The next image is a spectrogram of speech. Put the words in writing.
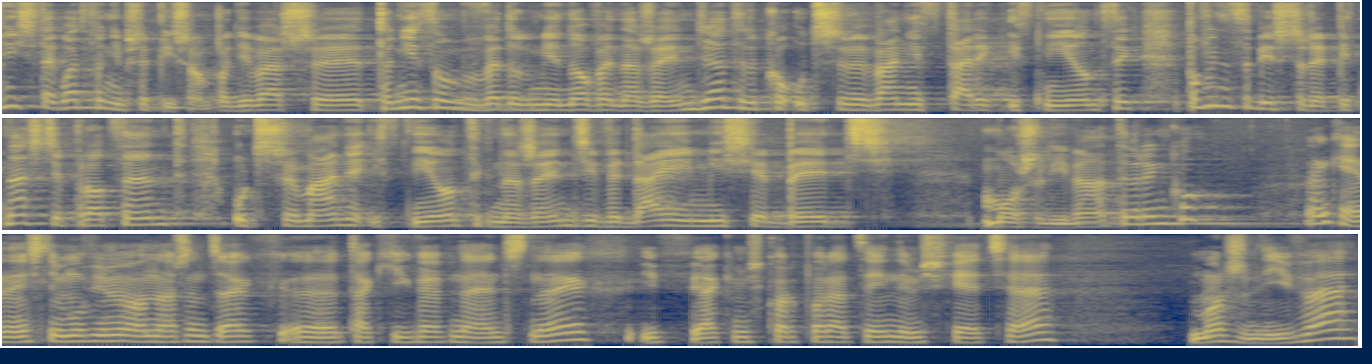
Oni się tak łatwo nie przepiszą, ponieważ y, to nie są według mnie nowe narzędzia, tylko utrzymują utrzymywanie starych istniejących. Powiem sobie szczerze, 15% utrzymania istniejących narzędzi wydaje mi się być możliwe na tym rynku. Okej, okay, no jeśli mówimy o narzędziach y, takich wewnętrznych i w jakimś korporacyjnym świecie, możliwe.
